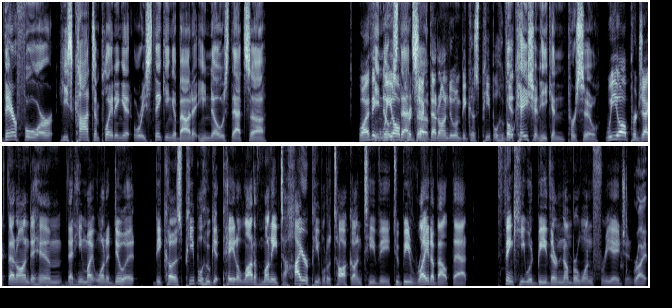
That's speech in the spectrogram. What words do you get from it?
Therefore, he's contemplating it or he's thinking about it. He knows that's a well, I think we all project that onto him because people who vocation get, he can pursue. We all project that onto him that he might want to do it because people who get paid a lot of money to hire people to talk on TV to be right about that think he would be their number one free agent. Right.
